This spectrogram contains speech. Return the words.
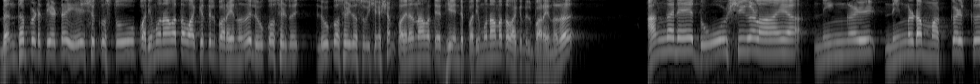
ബന്ധപ്പെടുത്തിയിട്ട് യേശു ക്രിസ്തു പതിമൂന്നാമത്തെ വാക്യത്തിൽ പറയുന്നത് ലൂക്കോസ് എഴുത ലൂക്കോസ് എഴുത സുവിശേഷം പതിനൊന്നാമത്തെ അധ്യയന്റെ പതിമൂന്നാമത്തെ വാക്യത്തിൽ പറയുന്നത് അങ്ങനെ ദോഷികളായ നിങ്ങൾ നിങ്ങളുടെ മക്കൾക്ക്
